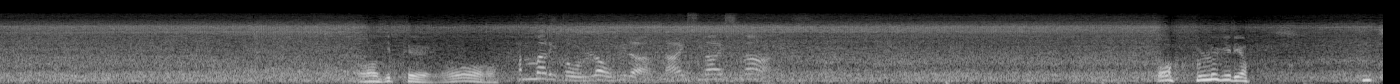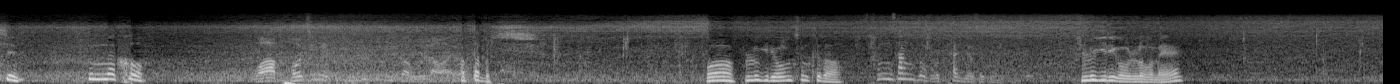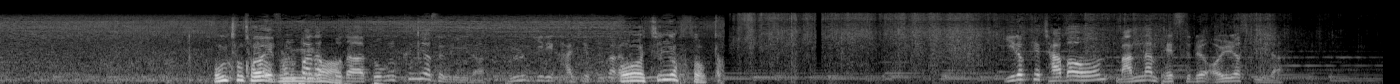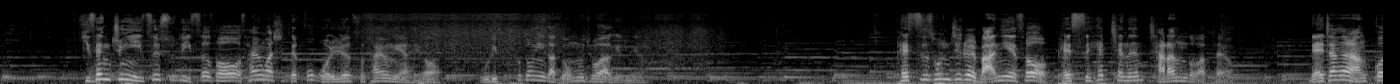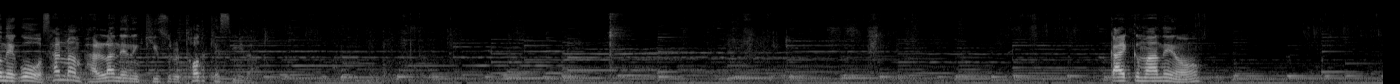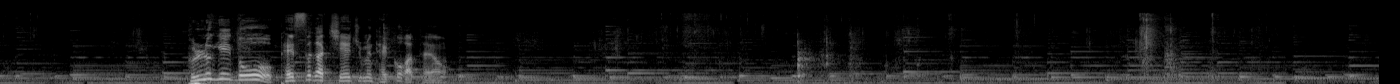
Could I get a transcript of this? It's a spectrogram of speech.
어, 히트. 오. 한 마리 더 올라옵니다. nice nice nice. 어, 블루길이야. 미친. 존나 커. 와 buzzing에 블루길이 올라와요. 핫다브, 씨. 와, 블루길이 엄청 크다. 상상도 못한 녀석입니다. 블루길이가 올라오네. 엄청 커요, 블루길이가. 손바닥보다 조금 큰 녀석입니다. 블루길이 가시에 손가락. 어, 찔렸어. 이렇게 잡아온 만난 베스를 얼렸습니다. 기생충이 있을 수도 있어서 사용하실 때꼭 얼려서 사용해야 해요. 우리 포동이가 너무 좋아하겠네요. 베스 손질을 많이 해서 베스 해체는 잘하는 것 같아요. 내장을 안 꺼내고 살만 발라내는 기술을 터득했습니다. 깔끔하네요. 블루길도 베스같이 해주면 될 것 같아요.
